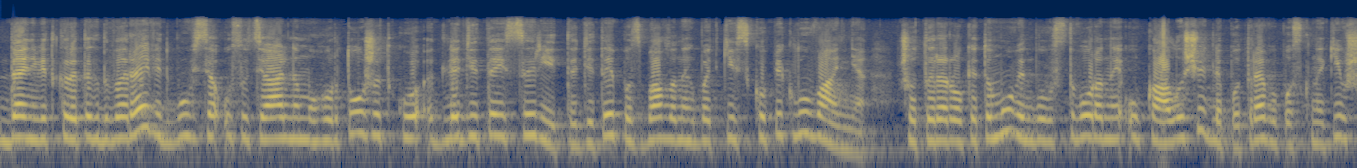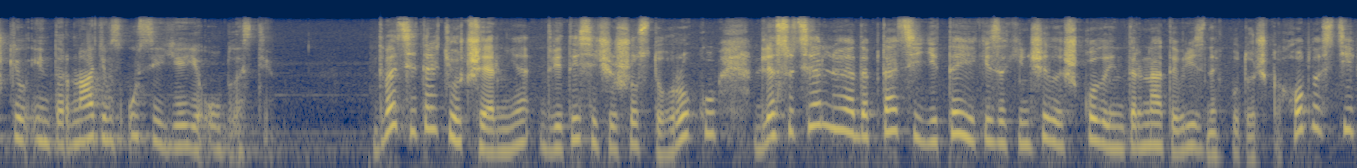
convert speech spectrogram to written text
День відкритих дверей відбувся у соціальному гуртожитку для дітей-сиріт та дітей, позбавлених батьківського піклування. Чотири роки тому він був створений у Калуші для потреб випускників шкіл-інтернатів з усієї області. 23 червня 2006 року для соціальної адаптації дітей, які закінчили школи-інтернати в різних куточках області,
